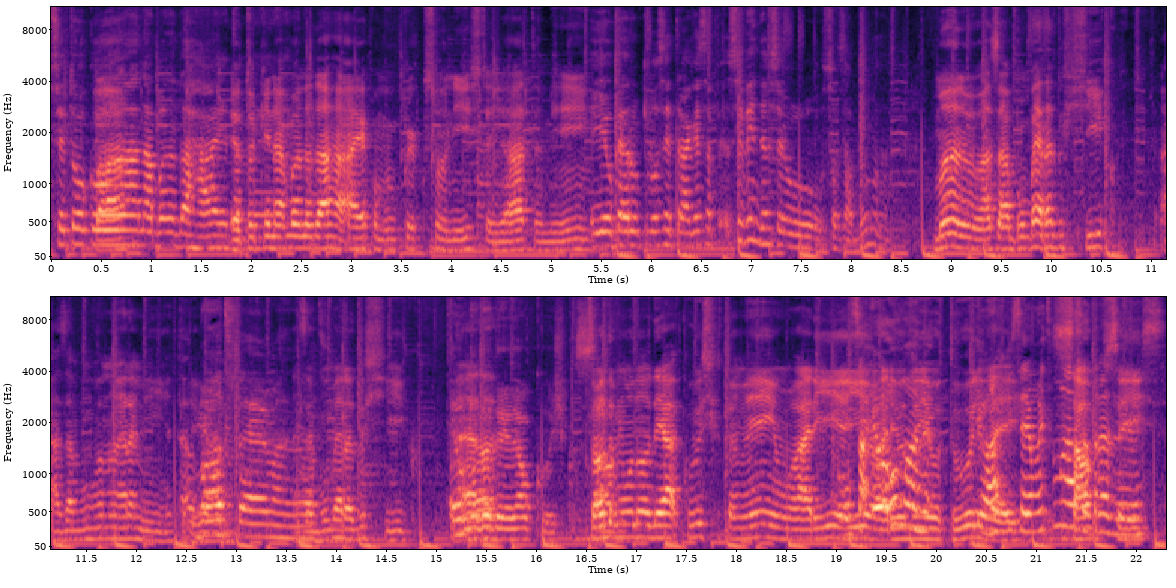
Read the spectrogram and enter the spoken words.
Você tocou na, banda da Raia Eu também. toquei na banda da Raia como percussionista já também. E eu quero que você traga essa... Você vendeu seu, sua zabumba? Mano, a Zabumba era do Chico. A Zabumba não era minha, tá Eu ligado? boto fé, mano. A Zabumba era do Chico. Eu- mundo odeia acústico. Todo Salve. mundo odeia acústico também, o Ari aí, o Ari mano, do YouTube, eu acho que velho. seria muito massa Salve trazer. vocês.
